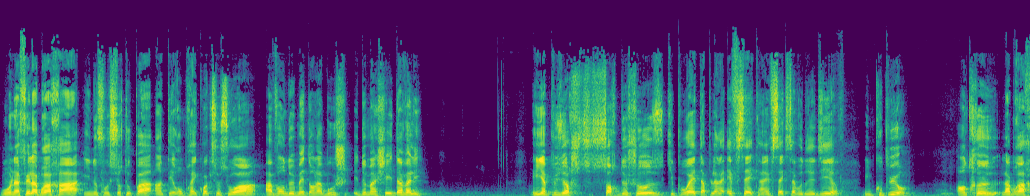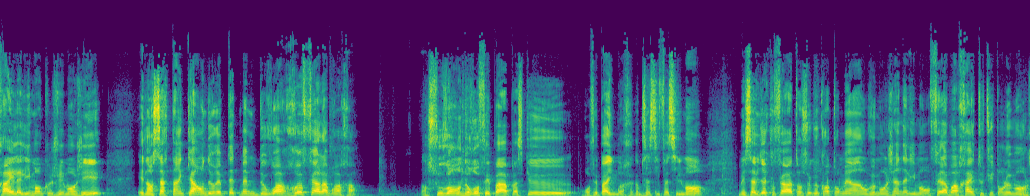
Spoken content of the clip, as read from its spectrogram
où on a fait la bracha, il ne faut surtout pas interrompre avec quoi que ce soit avant de mettre dans la bouche et de mâcher et d'avaler. Et il y a plusieurs sortes de choses qui pourraient être appelées un F-sec. Un F-sec, ça voudrait dire une coupure entre la bracha et l'aliment que je vais manger. Et dans certains cas, on devrait peut-être même devoir refaire la bracha. Alors souvent, on ne refait pas parce que on refait pas une bracha comme ça si facilement. Mais ça veut dire qu'il faut faire attention que quand on, met on veut manger un aliment, on fait la bracha et tout de suite on le mange.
